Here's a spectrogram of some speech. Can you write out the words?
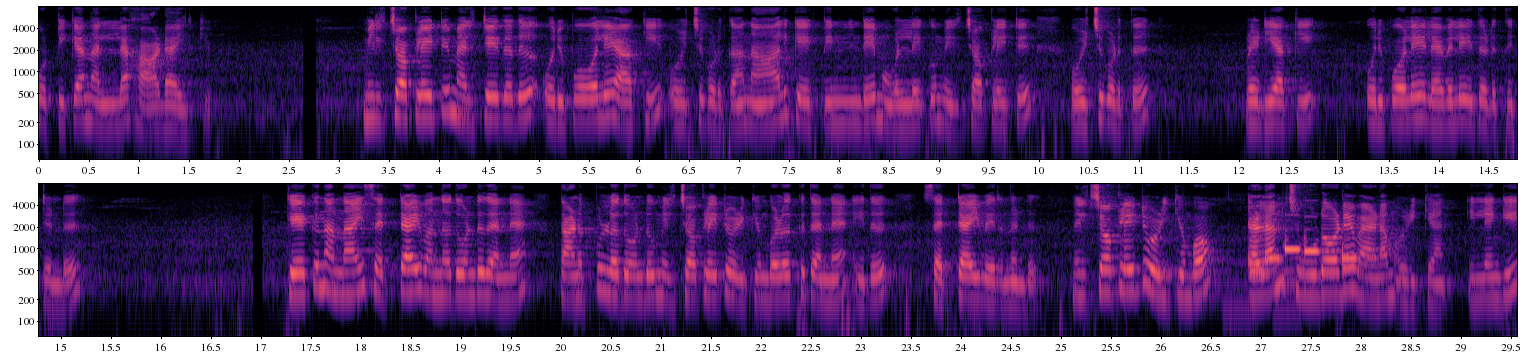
പൊട്ടിക്കാൻ നല്ല ഹാർഡായിരിക്കും മിൽക്ക് ചോക്ലേറ്റ് മെൽറ്റ് ചെയ്തത് ഒരുപോലെ ആക്കി ഒഴിച്ചു കൊടുക്കുക. നാല് കേക്ക് ടിന്നിന്റെ മുകളിലേക്കും മിൽക്ക് ചോക്ലേറ്റ് ഒഴിച്ചു കൊടുത്ത് റെഡിയാക്കി ഒരുപോലെ ലെവൽ ചെയ്തെടുത്തിട്ടുണ്ട്. കേക്ക് നന്നായി സെറ്റായി വന്നതുകൊണ്ട് തന്നെ തണുപ്പുള്ളതുകൊണ്ടും മിൽക്ക് ചോക്ലേറ്റ് ഒഴിക്കുമ്പോഴേക്ക് തന്നെ ഇത് സെറ്റായി വരുന്നുണ്ട്. മിൽക്ക് ചോക്ലേറ്റ് ഒഴിക്കുമ്പോൾ ഇളം ചൂടോടെ വേണം ഒഴിക്കാൻ. ഇല്ലെങ്കിൽ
